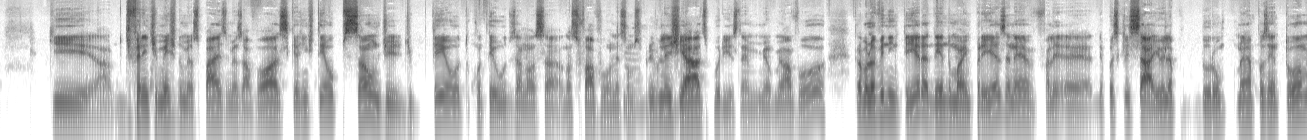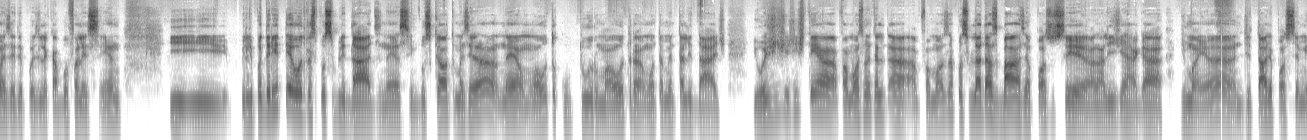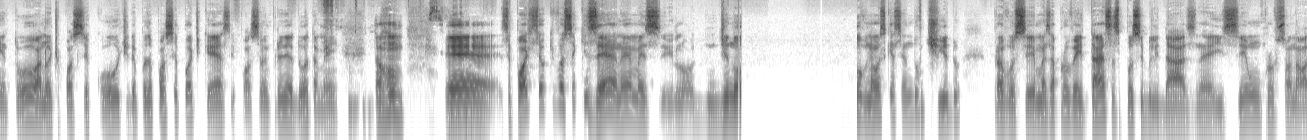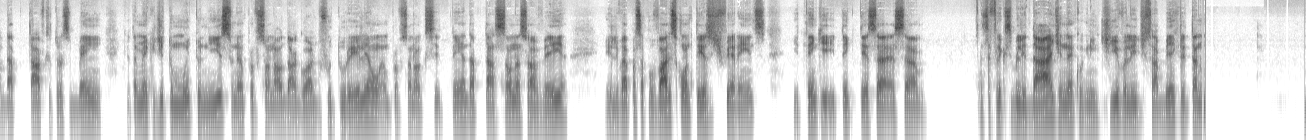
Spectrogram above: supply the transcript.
que, ah, diferentemente dos meus pais, dos meus avós, que a gente tem a opção de, de ter outros conteúdos a, nossa, a nosso favor, né? Somos uhum. privilegiados por isso, né? Meu, meu avô trabalhou a vida inteira dentro de uma empresa, né? Falei, é, depois que ele saiu, ele durou, né, aposentou, mas aí depois ele acabou falecendo. E, e, ele poderia ter outras possibilidades, né? Assim, buscar outra, mas era né, uma outra cultura, uma outra, uma outra mentalidade. E hoje a gente, a gente tem a famosa a famosa possibilidade das barras. Né? Eu posso ser analista de RH de manhã, de tarde eu posso ser mentor, à noite eu posso ser coach, depois eu posso ser podcast, posso ser um empreendedor também. Então, é, você pode ser o que você quiser, né? Mas de novo, não esquecendo do sentido para você, mas aproveitar essas possibilidades, né, e ser um profissional adaptável, que você trouxe bem, que eu também acredito muito nisso, né, o profissional do agora, do futuro, ele é um, é um profissional que se tem adaptação na sua veia, ele vai passar por vários contextos diferentes e tem que, tem que ter essa, essa, essa flexibilidade, né, cognitiva ali, de saber que ele está no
